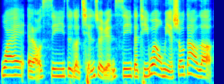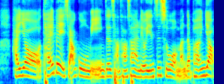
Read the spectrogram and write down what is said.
YLC 这个潜水员 C 的提问，我们也收到了。还有台北小股民，这常常上来留言支持我们的朋友，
